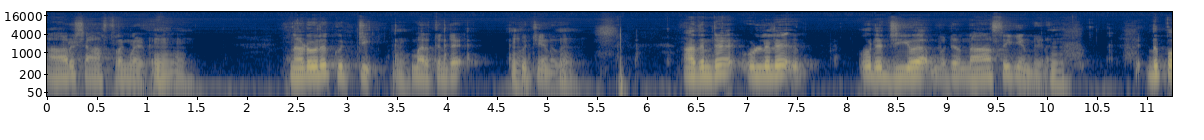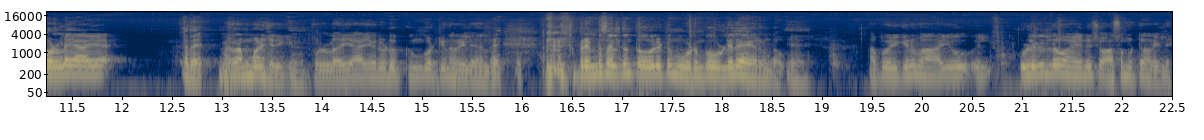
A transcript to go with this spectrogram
ആറ് ശാസ്ത്രങ്ങളായിട്ട്. നടുവിൽ കുറ്റി മരത്തിന്റെ കുറ്റിയാണത്. അതിന്റെ ഉള്ളിൽ ഒരു ജീവ ഒരു നാസികയുണ്ട് ഇത് പൊള്ളയായ അതെ. ഡ്രമ്മാണ് ശരിക്കും. പൊള്ളയായ ഒരു ഉടുക്കും കൊട്ടി എന്ന് അറിയില്ല അതിന്റെ അപ്പം രണ്ട് സ്ഥലത്തും തോലിട്ട് മൂടുമ്പോൾ ഉള്ളിൽ എയർ ഉണ്ടാവും. അപ്പോൾ ഒരിക്കലും വായു ഉള്ളിലുള്ള വായുവിന് ശ്വാസം മുട്ടാൻ അറിയില്ലേ?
